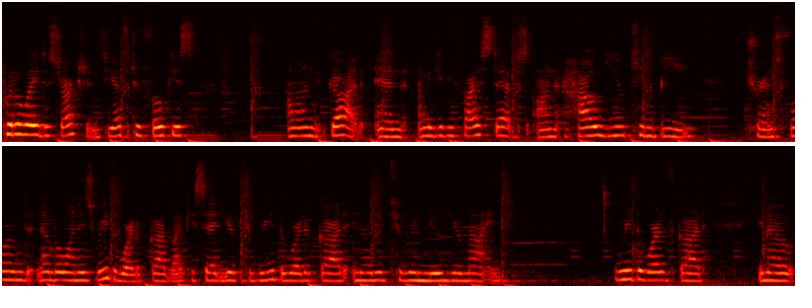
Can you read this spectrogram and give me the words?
put away distractions. You have to focus on God. And I'm gonna give you five steps on how you can be transformed. Number one is read the Word of God. Like I said, you have to read the Word of God in order to renew your mind. Read the Word of God. You know,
